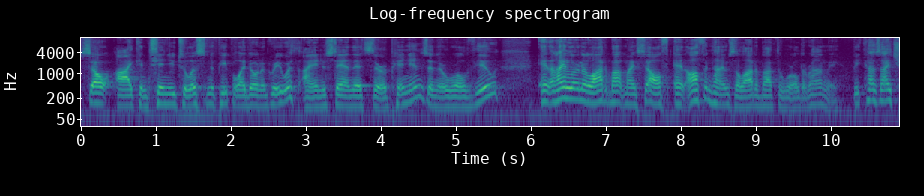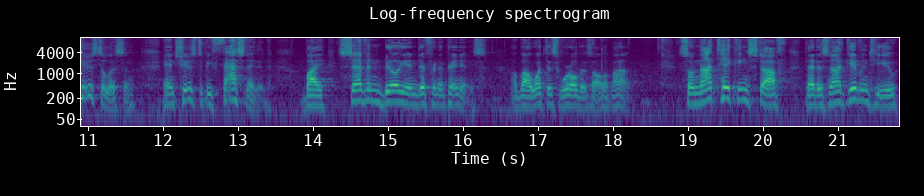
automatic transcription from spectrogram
So I continue to listen to people I don't agree with. I understand that it's their opinions and their worldview. And I learn a lot about myself and oftentimes a lot about the world around me because I choose to listen and choose to be fascinated by seven billion different opinions about what this world is all about. So, not taking stuff that is not given to you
